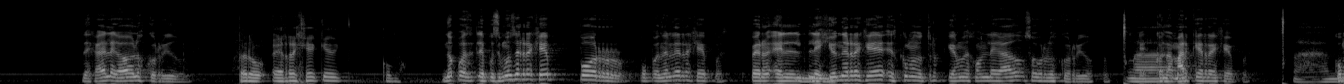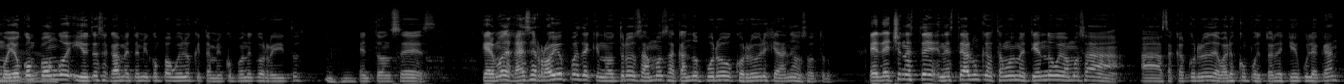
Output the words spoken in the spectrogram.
Dejar el legado de los corridos, güey. Pero RG, ¿qué? ¿Cómo? No, pues le pusimos RG por, por ponerle RG, pues. Pero el Mm. Legión RG es como nosotros queremos dejar un legado sobre los corridos, pues. eh, Ah. Con la marca RG, pues. Ah, Como yo compongo y ahorita se acaba de meter mi compa Willow que también compone corriditos. Entonces, queremos dejar ese rollo, pues, de que nosotros estamos sacando puro corrido original de nosotros. pues. Eh, de hecho, en este, en este álbum que nos estamos metiendo, güey, vamos a, a sacar corrido de varios compositores de aquí de Culiacán.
